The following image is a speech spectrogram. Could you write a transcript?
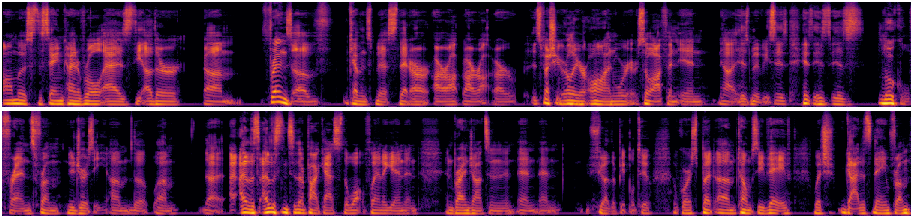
almost the same kind of role as the other um, friends of Kevin Smith's that are are are are especially earlier on were so often in uh, his movies. His, his his his local friends from New Jersey. Um, the um, uh, I I, listen, I listened to their podcasts, the Walt Flanagan and and Bryan Johnson and and and a few other people too, of course. But um, Tell Steve Dave, which got its name from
